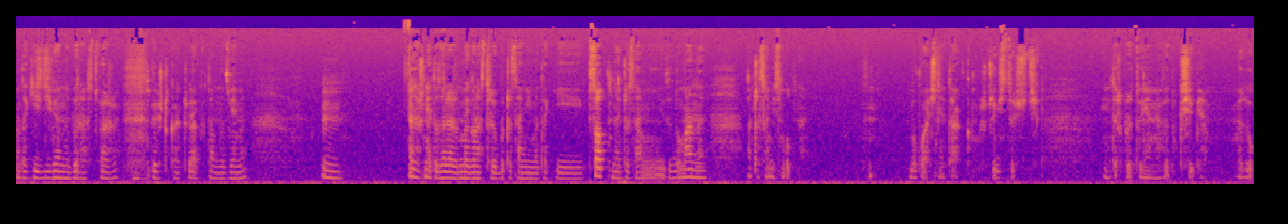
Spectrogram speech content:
Ma taki zdziwiony wyraz twarzy. Pyszczka, czy jak to tam nazwiemy. Mm. Chociaż nie, to zależy od mojego nastroju, bo czasami ma taki psotny, czasami zadumany, a czasami smutny. Bo właśnie tak, rzeczywistość interpretujemy według siebie, według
